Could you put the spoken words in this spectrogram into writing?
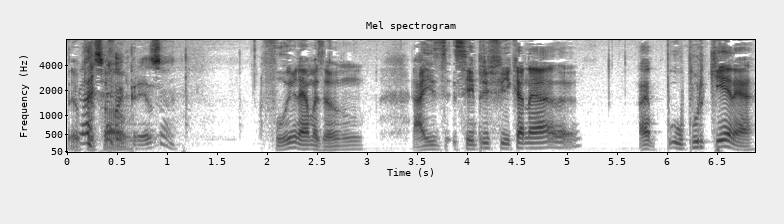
Daí o pessoal. Foi preso? Fui, né? Mas eu não. Aí sempre fica, né? a- O porquê, né?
